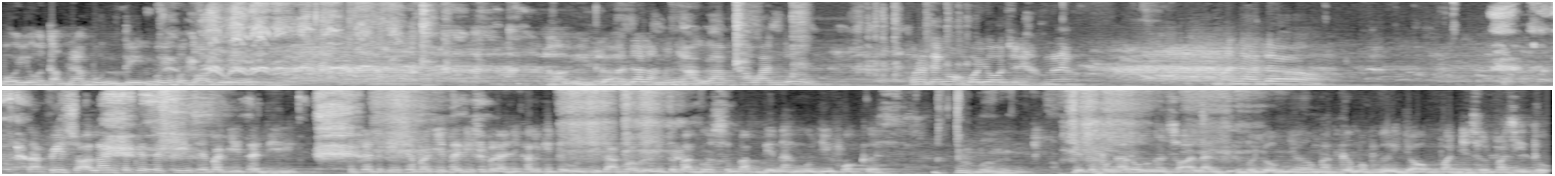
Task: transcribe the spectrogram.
Boyo tak pernah bunting, boyo bertolong. Ha ilah dah lah menyarap kawan tu. Kau nak tengok boyo macam ni? Mana ada? Tapi soalan teka-teki saya bagi tadi, teka-teki saya bagi tadi sebenarnya kalau kita uji kat keluarga kita bagus sebab dia nak menguji fokus. Betul banget. Dia terpengaruh dengan soalan sebelumnya maka mempengaruhi jawapannya selepas itu.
